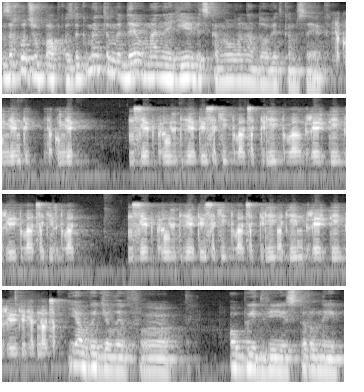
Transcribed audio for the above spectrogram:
Заходжу в папку з документами, де в мене є відсканована довідка МСЕК. Документи, документи. МСЕК 2023 2 жп 20 із 2 я виділив е, обидві сторони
